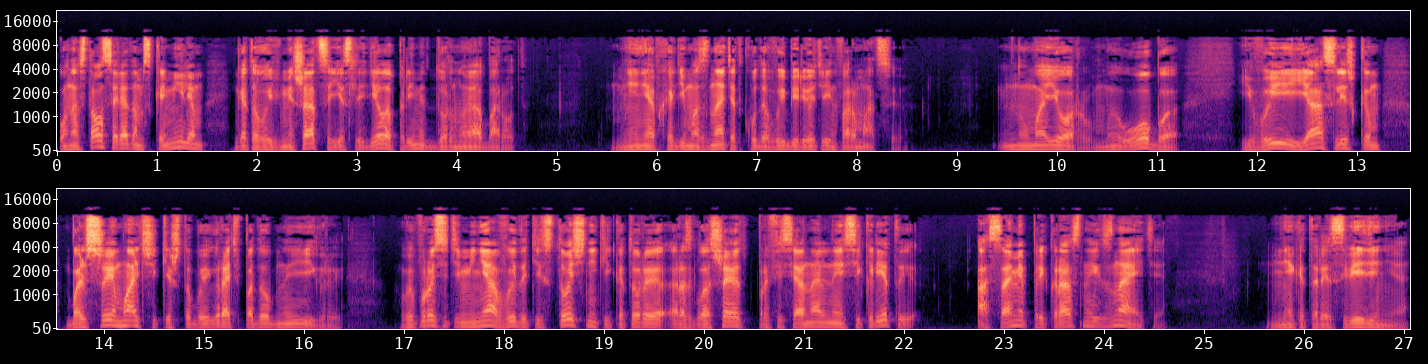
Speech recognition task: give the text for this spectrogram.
он остался рядом с Камилем, готовый вмешаться, если дело примет дурной оборот. «Мне необходимо знать, откуда вы берете информацию». «Ну, майор, мы оба, и вы, и я, слишком большие мальчики, чтобы играть в подобные игры». Вы просите меня выдать источники, которые разглашают профессиональные секреты, а сами прекрасно их знаете. Некоторые сведения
